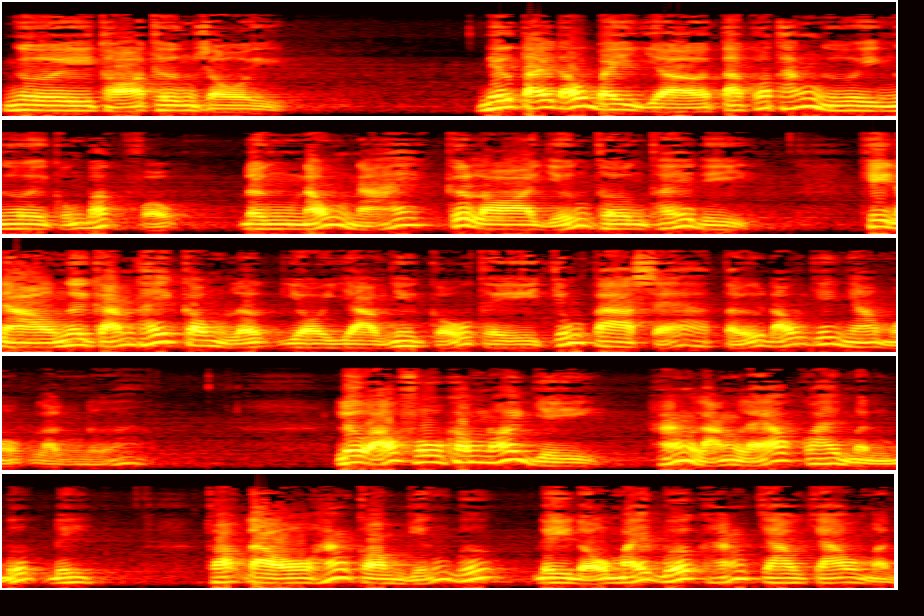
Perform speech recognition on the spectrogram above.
Người thọ thương rồi. Nếu tái đấu bây giờ ta có thắng người, người cũng bất phục. Đừng nóng nảy, cứ lo dưỡng thương thế đi. Khi nào ngươi cảm thấy công lực dồi dào như cũ thì chúng ta sẽ tự đấu với nhau một lần nữa. Lưu ảo phu không nói gì, hắn lặng lẽ quay mình bước đi. Thoạt đầu hắn còn vững bước, đi độ mấy bước hắn trao trao mình.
